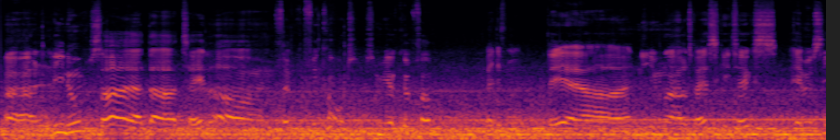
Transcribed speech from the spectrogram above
Øh, lige nu så er der tale om fem grafikkort, som vi har købt for. Hvad er det for? Det er 950 GTX MSI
